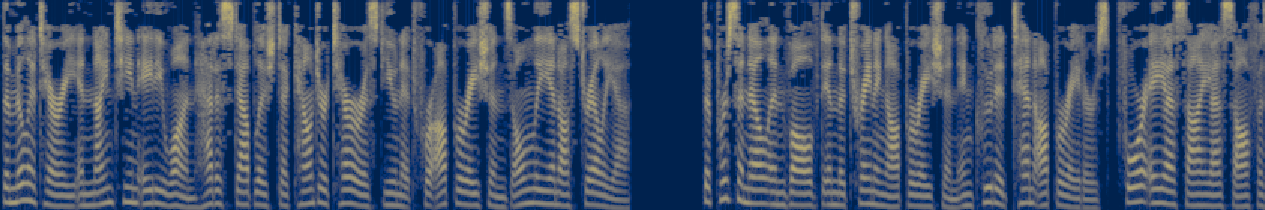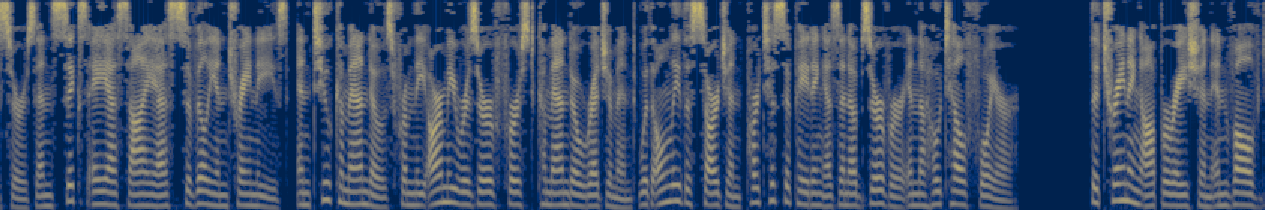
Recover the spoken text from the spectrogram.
The military in 1981 had established a counter-terrorist unit for operations only in Australia. The personnel involved in the training operation included 10 operators, 4 ASIS officers and 6 ASIS civilian trainees, and two commandos from the Army Reserve 1st Commando Regiment with only the sergeant participating as an observer in the hotel foyer. The training operation involved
